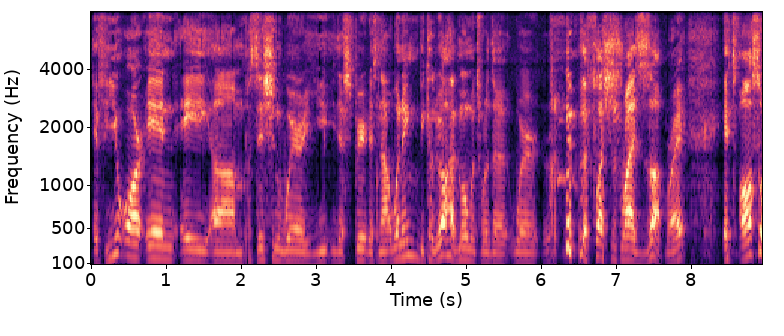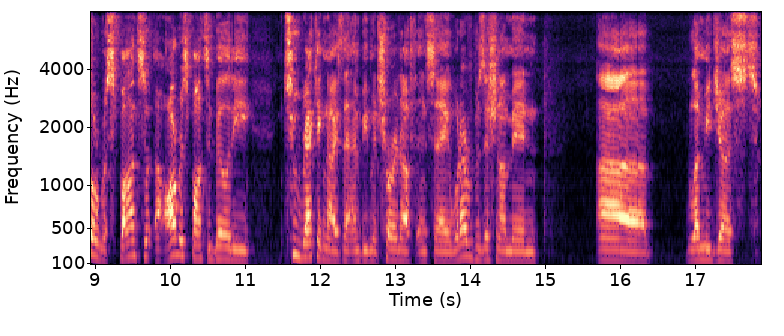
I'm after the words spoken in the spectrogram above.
if you are in a um, position where you, the spirit is not winning, because we all have moments where the where the flesh just rises up, right? It's also a response our responsibility to recognize that and be mature enough and say, whatever position I'm in, uh, let me just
